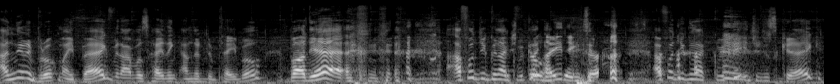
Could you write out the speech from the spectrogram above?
I nearly broke my bag when I was hiding under the table. But yeah, I thought you're gonna Still quickly. hiding I thought you're gonna quickly introduce Craig,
